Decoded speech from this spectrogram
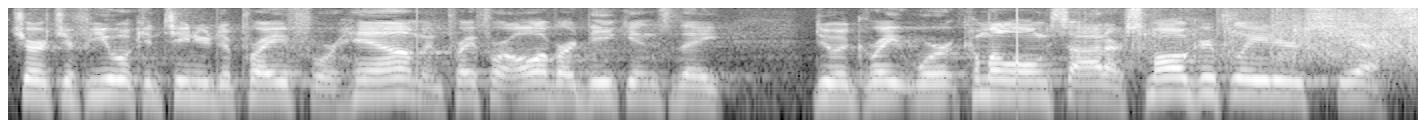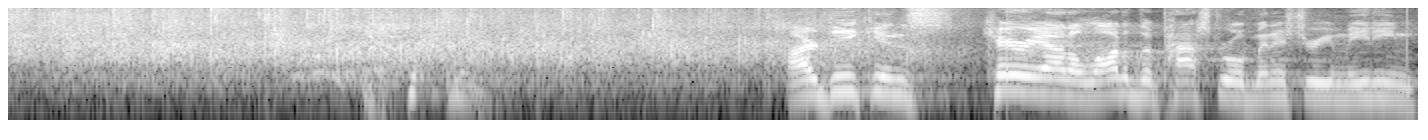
Church, if you will continue to pray for him and pray for all of our deacons, they do a great work. Come alongside our small group leaders. Yes. our deacons carry out a lot of the pastoral ministry, meeting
